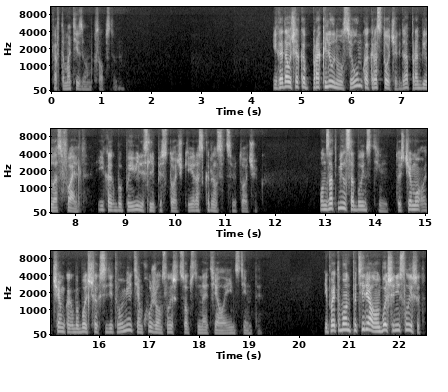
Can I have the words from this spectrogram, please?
к автоматизмам, к собственным. И когда у человека проклюнулся ум, как росточек, да, пробил асфальт, и как бы появились лепесточки, и раскрылся цветочек, он затмил собой инстинкт. То есть чем, чем как бы больше человек сидит в уме, тем хуже он слышит собственное тело и инстинкты. И поэтому он потерял, он больше не слышит.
